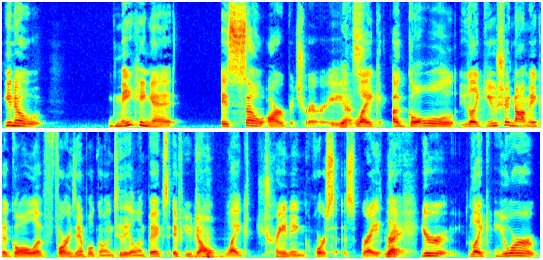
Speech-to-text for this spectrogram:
you know, making it is so arbitrary. Yes. Like a goal, like you should not make a goal of, for example, going to the Olympics if you don't like training horses, right? Like Right. you're like you're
